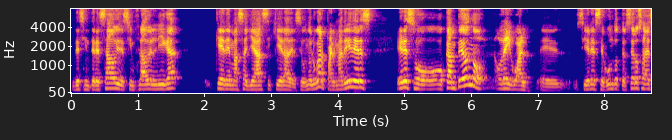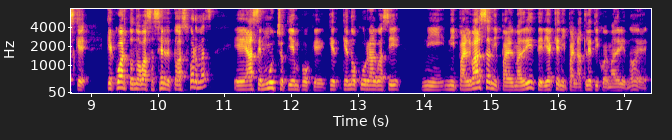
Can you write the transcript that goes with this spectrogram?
desinteresado y desinflado en liga quede más allá siquiera del segundo lugar. Para el Madrid eres, eres o, campeón o, da igual. Eh, si eres segundo o tercero, sabes que, cuarto no vas a ser de todas formas. Eh, hace mucho tiempo que, que, no ocurre algo así, ni, ni para el Barça ni para el Madrid, te diría que ni para el Atlético de Madrid, ¿no? Eh,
